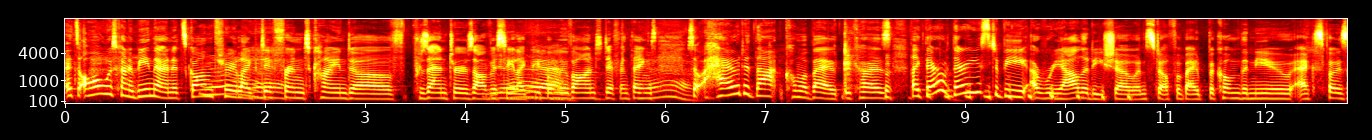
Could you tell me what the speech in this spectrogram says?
it's always kind of been there, and it's gone through like different kind of presenters. Obviously, like people Yeah. move on to different things. Yeah. So how did that come about? Because like there there used to be a reality show and stuff about become the new expose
